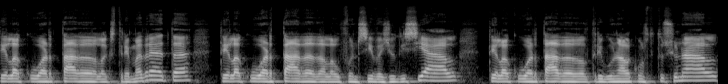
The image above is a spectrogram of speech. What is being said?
té la coartada de l'extrema dreta, té la coartada de l'ofensiva judicial, té la coartada del Tribunal Constitucional,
